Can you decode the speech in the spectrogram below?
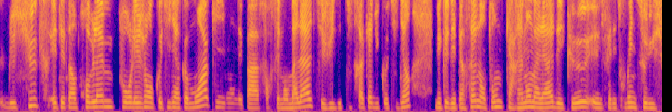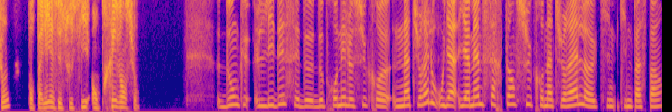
le sucre était un problème pour les gens au quotidien comme moi, qui on n'est pas forcément malade, c'est juste des petits tracas du quotidien, mais que des personnes en tombent carrément malades et qu'il fallait trouver une solution pour pallier à ce souci en prévention. Donc l'idée c'est de, prôner le sucre naturel ou il y, a même certains sucres naturels euh, qui, ne passent pas?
